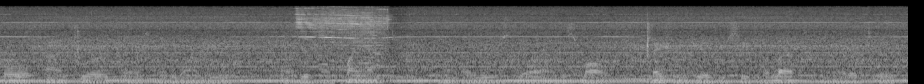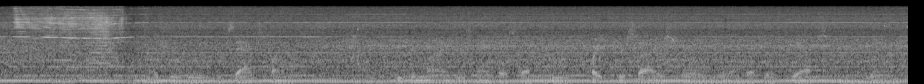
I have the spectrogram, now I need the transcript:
bowl contour as noted on the uh, original plan, and I used uh, the small measuring jig you see to the left have to be quite precise or you end up with gaps in the.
